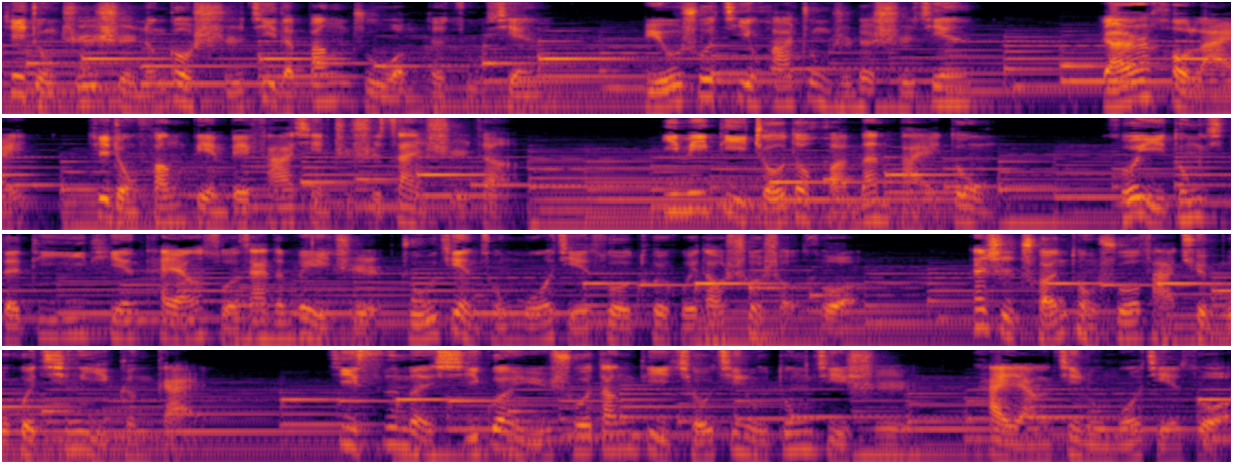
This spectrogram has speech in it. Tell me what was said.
这种知识能够实际地帮助我们的祖先，比如说计划种植的时间。然而后来，这种方便被发现只是暂时的，因为地轴的缓慢摆动，所以冬季的第一天，太阳所在的位置逐渐从摩羯座退回到射手座。但是传统说法却不会轻易更改，祭司们习惯于说，当地球进入冬季时，太阳进入摩羯座。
